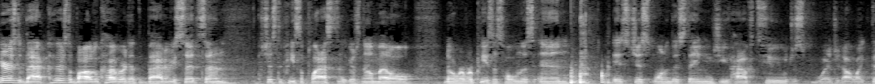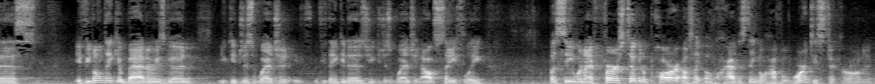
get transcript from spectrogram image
Here's the back, here's the bottom cover that the battery sits in. It's just a piece of plastic. There's no metal, no rubber pieces holding this in. It's just one of those things you have to just wedge it out like this. If you don't think your battery's good, you could just wedge it. If, if you think it is, you could just wedge it out safely. But see, when I first took it apart, I was like, oh crap, this thing don't have a warranty sticker on it.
